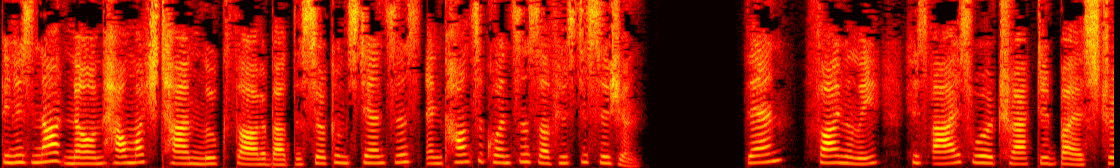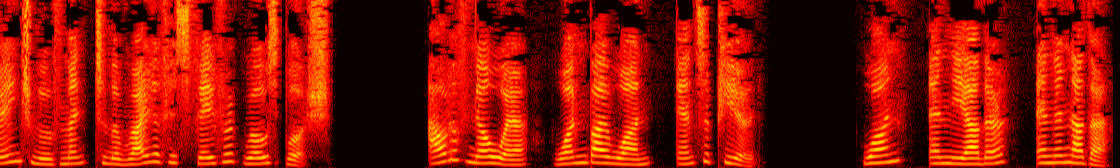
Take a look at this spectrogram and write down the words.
It is not known how much time Luke thought about the circumstances and consequences of his decision. Then, finally, his eyes were attracted by a strange movement to the right of his favorite rose bush. Out of nowhere, one by one, ants appeared. One, and the other, and another.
